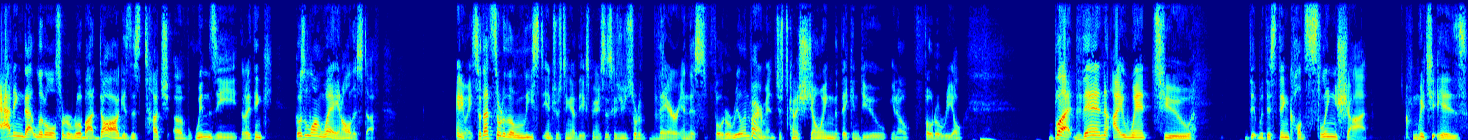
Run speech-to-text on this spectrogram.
adding that little sort of robot dog is this touch of whimsy that I think goes a long way in all this stuff. Anyway, so that's sort of the least interesting of the experiences because you're sort of there in this photoreal environment, just kind of showing that they can do, you know, photoreal. But then I went to th- with this thing called Slingshot, which is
